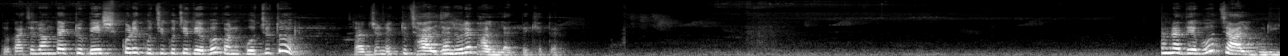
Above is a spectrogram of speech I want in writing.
তো কাঁচা লঙ্কা একটু বেশ করে কুচি কুচি দেবো, কারণ কচু তো তার জন্য একটু ঝাল ঝাল হলে ভালো লাগবে খেতে। আমরা দেব চাল গুঁড়ি।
